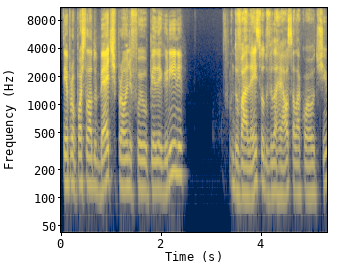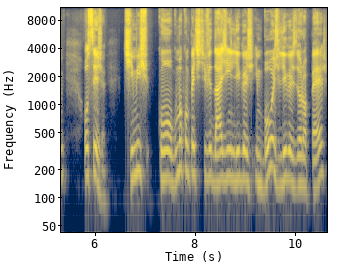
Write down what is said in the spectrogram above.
Tem a proposta lá do Betis, para onde foi o Pellegrini, do Valência ou do Vila Real, sei lá qual é outro time. Ou seja, times com alguma competitividade em ligas, em boas ligas europeias.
